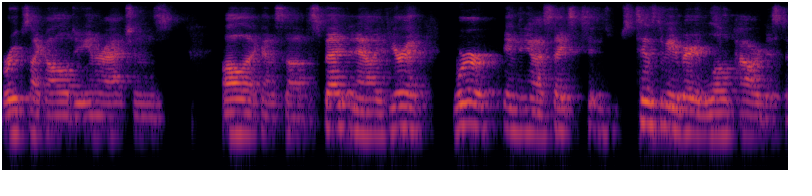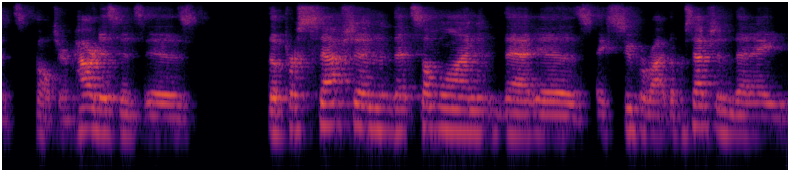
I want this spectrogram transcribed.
group psychology interactions all that kind of stuff. Especially now if you're in we're in the united states t- tends to be a very low power distance culture. Power distance is the perception that someone that is a supervisor the perception that a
